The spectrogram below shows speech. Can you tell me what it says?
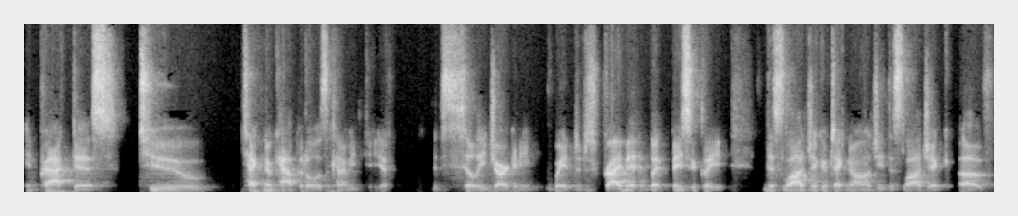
in practice to techno capital is kind of a, a silly jargony way to describe it but basically this logic of technology this logic of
